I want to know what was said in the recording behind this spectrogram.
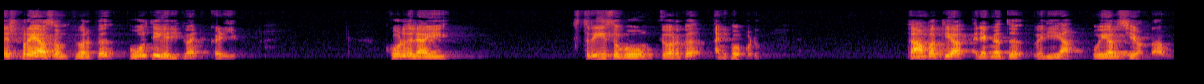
നിഷ്പ്രയാസം ഇവർക്ക് പൂർത്തീകരിക്കുവാൻ കഴിയും. കൂടുതലായി സ്ത്രീ സുഖവും ഇവർക്ക് അനുഭവപ്പെടും. ദാമ്പത്യ രംഗത്ത് വലിയ ഉയർച്ചയുണ്ടാകും.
